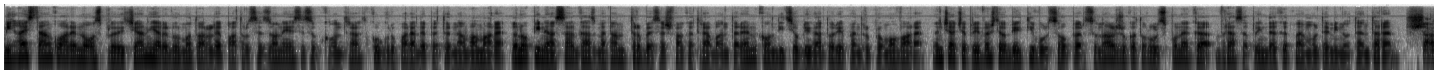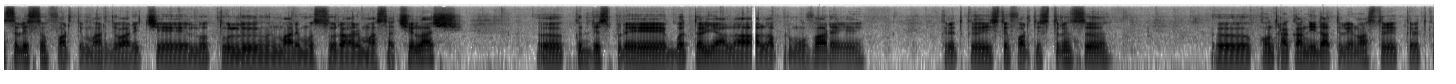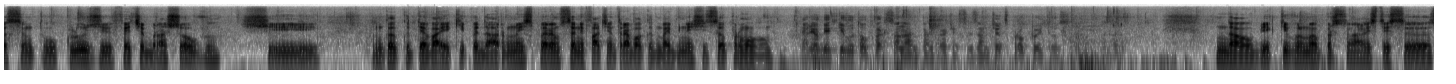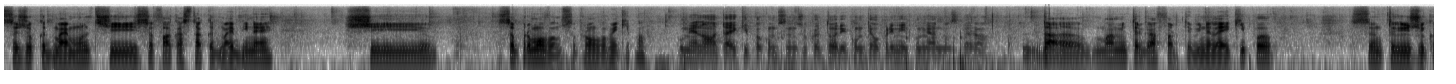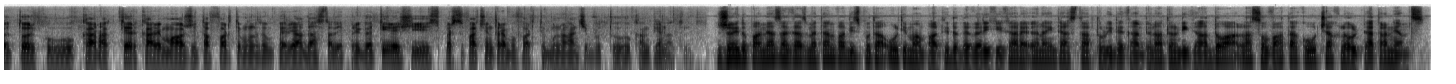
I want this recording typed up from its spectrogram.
Mihai Stancu are 19 ani, iar în următoarele patru sezoane este sub contract cu gruparea de pe Târnava Mare. În opinia sa, Gazmetan trebuie să-și facă treaba în teren, condiții obligatorie pentru promovare. În ceea ce privește obiectivul său personal, jucătorul spune că vrea să prindă cât mai multe minute în teren. Șansele sunt foarte mari, deoarece lotul în mare măsură a rămas același. Cât despre bătălia la, la promovare, cred că este foarte strânsă. Uh, contra candidatele noastre cred că sunt Ucluj, FC Brașov și încă câteva echipe, dar noi sperăm să ne facem treaba cât mai bine și să promovăm. Care e obiectivul tău personal pentru acest sezon? Ce îți propui tu să... Da, obiectivul meu personal este să, să joc cât mai mult și să fac asta cât mai bine și să promovăm, să promovăm echipa. Cum e noua ta echipă? Cum sunt jucătorii? Cum te-au primit? Cum e atmosfera? Da, m-am integrat foarte bine la echipă. Sunt jucători cu caracter care m-au ajutat foarte mult în perioada asta de pregătire și sper să facem treabă foarte bună la începutul campionatului. Joi după amiaza, Gazmetan va disputa ultima partidă de verificare înaintea startului de campionat în Liga a doua la Sovata cu Ceahlăul Piatra Neamț.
